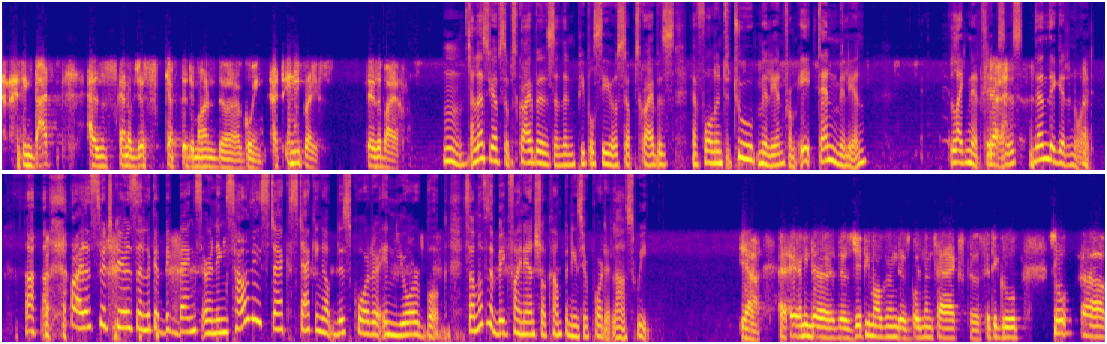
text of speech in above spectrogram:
And I think that has kind of just kept the demand going at any price. There's a buyer. Mm, unless you have subscribers and then people see your subscribers have fallen to 2 million from 8, 10 million, like Netflix Yeah. is, then they get annoyed. All right, let's switch gears and look at big banks' earnings. How are they stack, stacking up this quarter in your book? Some of the big financial companies reported last week. Yeah, I, I mean, the, there's J.P. Morgan, there's Goldman Sachs, the Citigroup. So uh,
